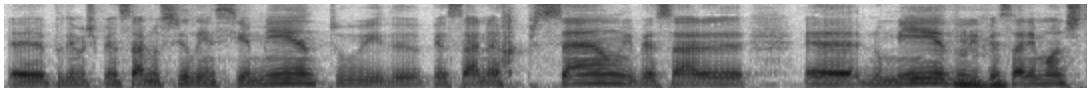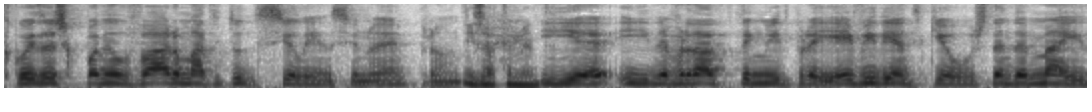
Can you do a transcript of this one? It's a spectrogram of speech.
uh, podemos pensar no silenciamento e de pensar na repressão e pensar uh, no medo uhum. e pensar em montes de coisas que podem levar a uma atitude de silêncio, não é? Pronto. Exatamente. E, uh, e na verdade tenho ido por aí. É evidente que eu, estando a meio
